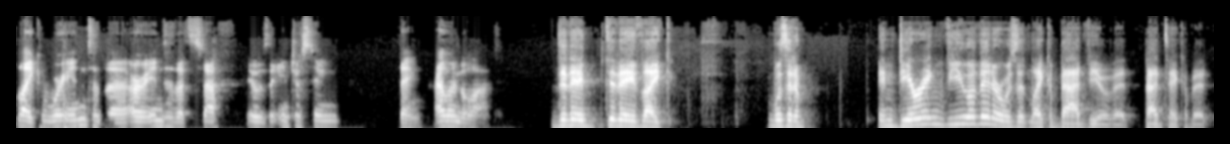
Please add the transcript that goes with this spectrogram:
like were into the or into that stuff. It was an interesting thing. I learned a lot. Did they did they like was it a endearing view of it or was it like a bad view of it? Bad take of it.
